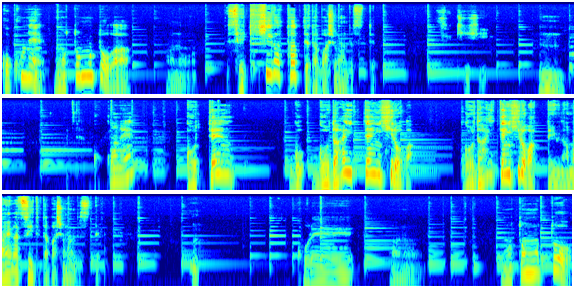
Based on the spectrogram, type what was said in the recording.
ここね、もともとは、あの、石碑が立ってた場所なんですって。石碑。うん。ここね、五点、五、五大天広場。五大天広場っていう名前がついてた場所なんですって。うんこれ、あの、もともと、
